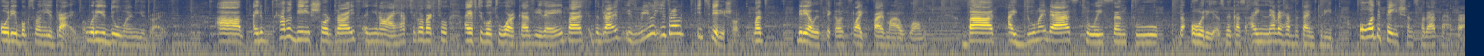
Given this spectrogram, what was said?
audiobooks when you drive? What do you do when you drive? Uh, I have a very short drive and you know I have to go back to I have to go to work every day but the drive is really it's, it's very short let's be realistic it's like five miles long but I do my best to listen to the audios because I never have the time to read or the patience for that matter.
